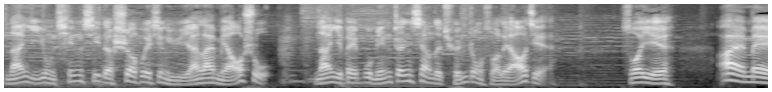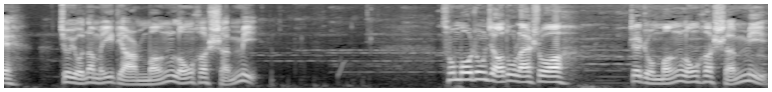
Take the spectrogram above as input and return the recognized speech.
难以用清晰的社会性语言来描述，难以被不明真相的群众所了解。所以，暧昧。就有那么一点朦胧和神秘。从某种角度来说，这种朦胧和神秘，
